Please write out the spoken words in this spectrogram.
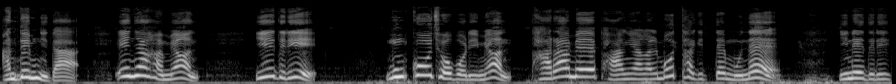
안 됩니다. 왜냐하면 얘들이 묶어 줘 버리면 바람의 방향을 못 하기 때문에 이네들이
